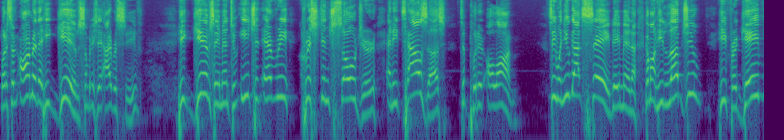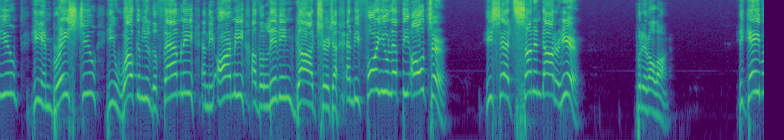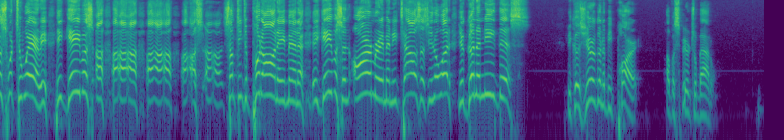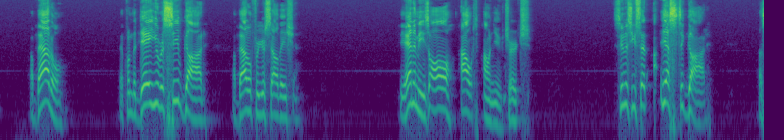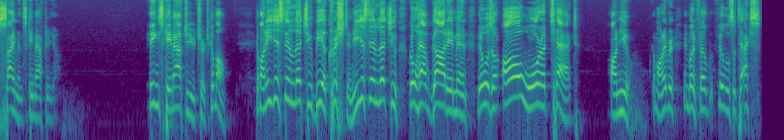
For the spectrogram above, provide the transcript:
But it's an armor that he gives. Somebody say, I receive. He gives, amen, to each and every Christian soldier, and he tells us to put it all on. See, when you got saved, amen, uh, come on, he loved you. He forgave you. He embraced you. He welcomed you to the family and the army of the living God, church. And before you left the altar, he said, son and daughter, here, put it all on. He gave us what to wear. He, he gave us something to put on, amen. He gave us an armor, amen. He tells us, you know what? You're going to need this because you're going to be part of a spiritual battle. A battle that from the day you receive God, a battle for your salvation. The enemy's all out on you, church. As soon as you said yes to God, assignments came after you. Things came after you, church. Come on. Come on. He just didn't let you be a Christian. He just didn't let you go have God. Amen. There was an all war attack on you. Come on. Ever, anybody feel, feel those attacks?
